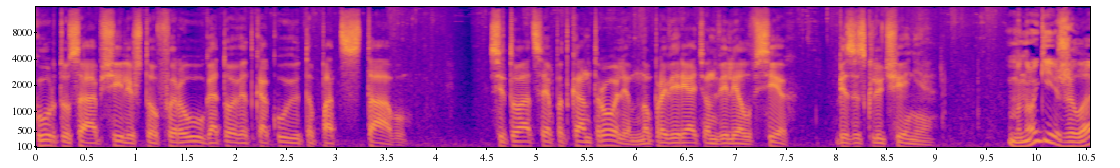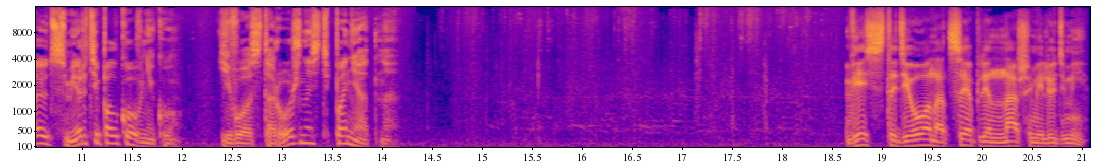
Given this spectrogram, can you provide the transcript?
Курту сообщили, что ФРУ готовят какую-то подставу. Ситуация под контролем, но проверять он велел всех, без исключения. Многие желают смерти полковнику. Его осторожность понятна. Весь стадион оцеплен нашими людьми.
